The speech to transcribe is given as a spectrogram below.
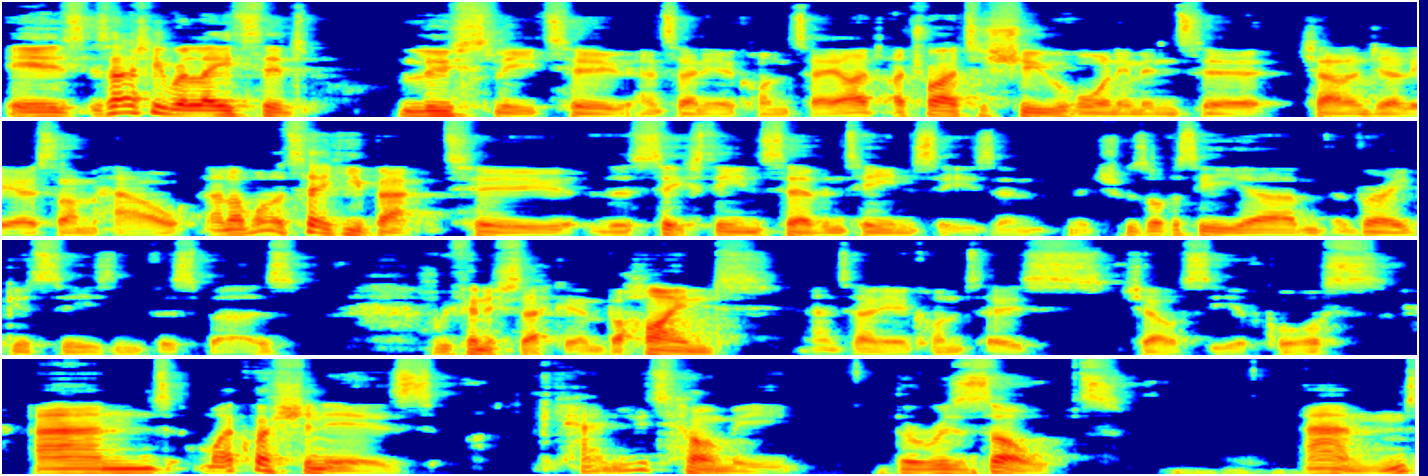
is it's actually related loosely to Antonio Conte. I, I, tried to shoehorn him into Challenge Elio somehow, and I want to take you back to the 16-17 season, which was obviously um, a very good season for Spurs. We finished second behind Antonio Conte's Chelsea, of course. And my question is can you tell me the result and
